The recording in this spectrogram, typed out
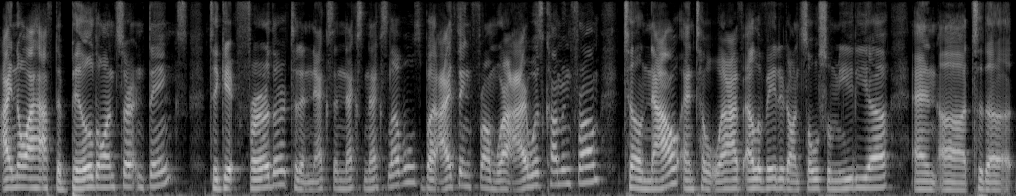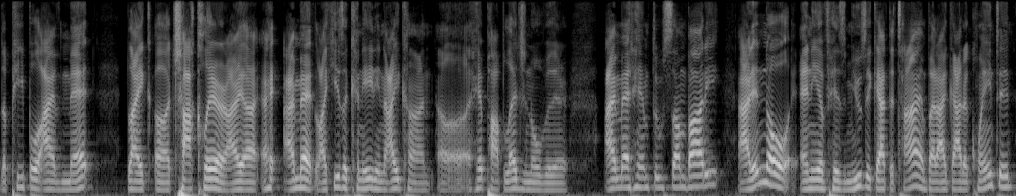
I know I have to build on certain things to get further to the next and next, next levels. But I think from where I was coming from till now and to where I've elevated on social media and uh, to the, the people I've met like uh Choclair. I, I I met like he's a Canadian icon, uh, a hip hop legend over there. I met him through somebody. I didn't know any of his music at the time, but I got acquainted.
